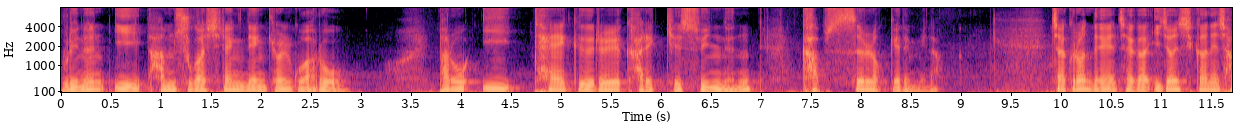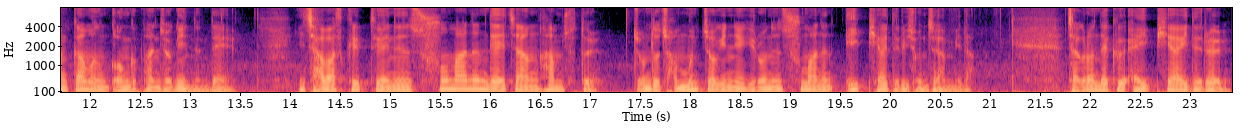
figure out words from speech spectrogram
우리는 이 함수가 실행된 결과로 바로 이 태그를 가리킬 수 있는 값을 얻게 됩니다. 자 그런데 제가 이전 시간에 잠깐 언급한 적이 있는데 이 JavaScript에는 수많은 내장 함수들, 좀 더 전문적인 얘기로는 수많은 API들이 존재합니다. 자 그런데 그 API들을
